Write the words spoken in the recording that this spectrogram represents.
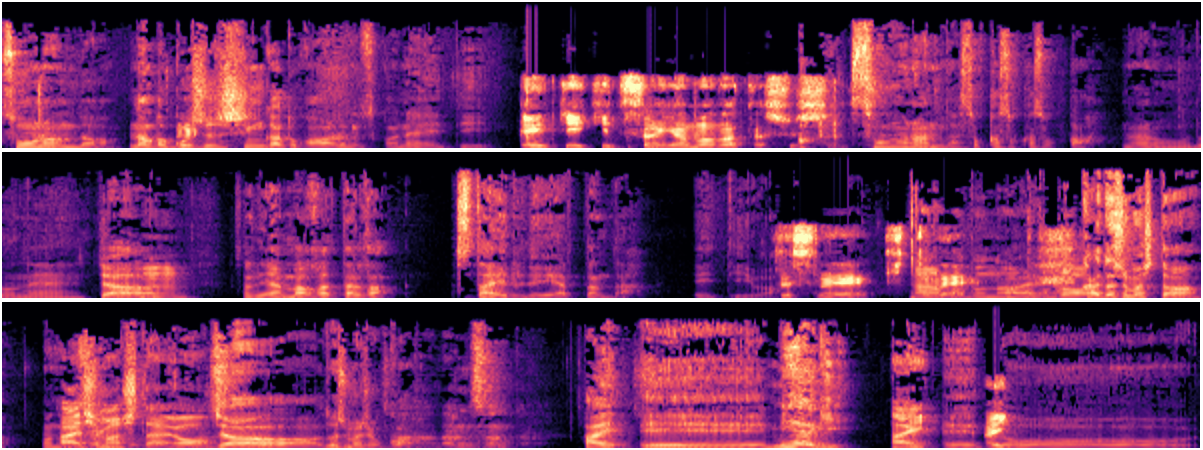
そうなんだ。なんかご出身かとかあるんですかね、AT。AT キッズさん山形出身。そうなんだ。そっかそっかそっか。なるほどね。じゃあ、うんその山形が、スタイルでやったんだ。AT は。ですね、きっとね。なるほど、なるほど。回答しました？はい、しましたよ。じゃあ、どうしましょうか。ラムさんから。はい、えー、宮城。はい。えっ、と、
